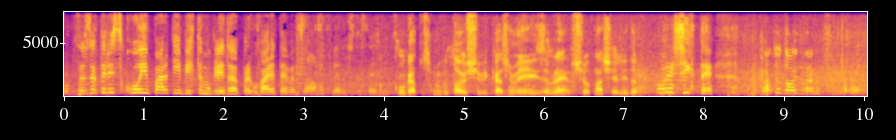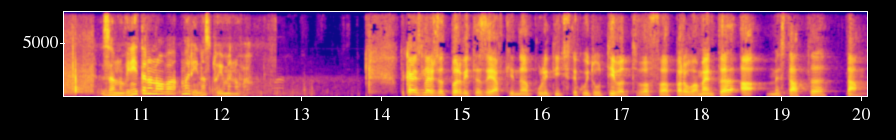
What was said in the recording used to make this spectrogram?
Обсъждахте ли с кои партии бихте могли да преговаряте евентуално в следващата седмица? Когато сме готови, ще ви кажем и изявлението ще от нашия лидер. Какво решихте? Когато дойде времето, ще ви кажем. За новините на Нова, Марина Стоименова. Така изглеждат първите заявки на политиците, които отиват в парламента, а местата там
